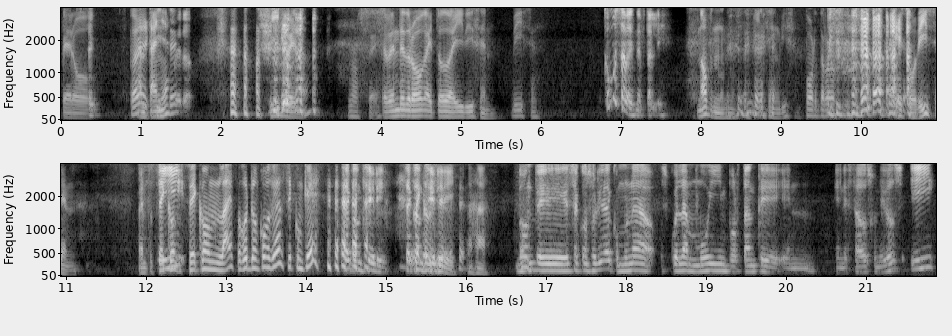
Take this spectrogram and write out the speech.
pero ¿Todavía sí, güey, ¿no? No sé. Se vende droga y todo ahí, dicen. Dicen. ¿Cómo sabes, Neftali? No, pues no, dicen, dicen. Por droga. Eso dicen. Entonces, Second, Life, ¿cómo se llama? ¿Second qué? Second City. Second, City. Ajá. Donde se consolida como una escuela muy importante en, en Estados Unidos y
